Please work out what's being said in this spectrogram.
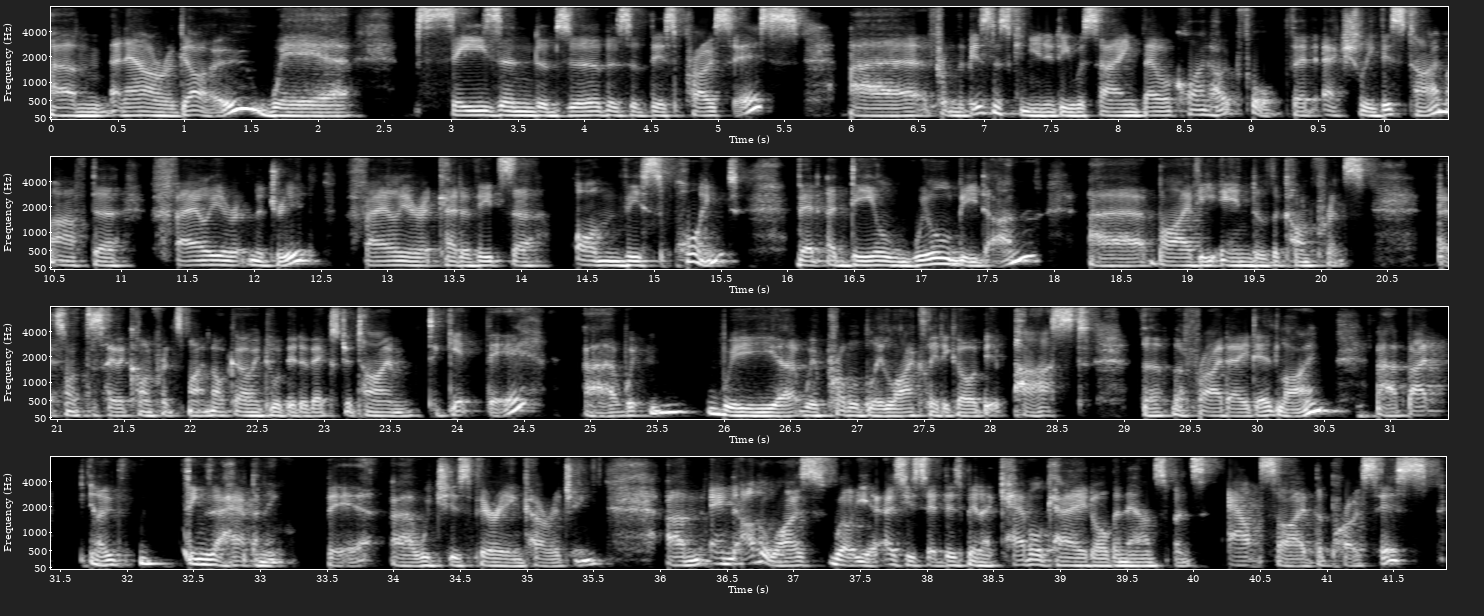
um, an hour ago where seasoned observers of this process uh, from the business community were saying they were quite hopeful that actually this time, after failure at Madrid, failure at Katowice on this point, that a deal will be done uh, by the end of the conference. That's not to say the conference might not go into a bit of extra time to get there. Uh, we we uh, we're probably likely to go a bit past the the Friday deadline, uh, but you know, things are happening there, uh, which is very encouraging. Um, and otherwise, well, yeah, as you said, there's been a cavalcade of announcements outside the process,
